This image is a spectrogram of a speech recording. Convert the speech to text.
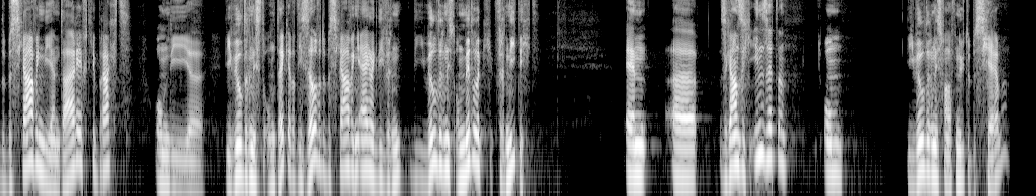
de beschaving die hen daar heeft gebracht om die, uh, die wildernis te ontdekken, dat diezelfde beschaving eigenlijk die, die wildernis onmiddellijk vernietigt. En uh, ze gaan zich inzetten om die wildernis vanaf nu te beschermen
